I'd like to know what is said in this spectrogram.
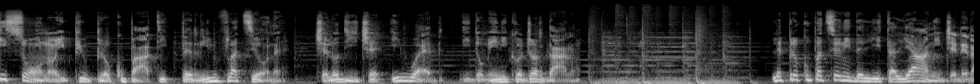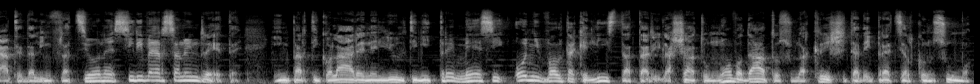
Chi sono i più preoccupati per l'inflazione? Ce lo dice il web di Domenico Giordano. Le preoccupazioni degli italiani generate dall'inflazione si riversano in rete, in particolare negli ultimi tre mesi ogni volta che l'Istat ha rilasciato un nuovo dato sulla crescita dei prezzi al consumo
